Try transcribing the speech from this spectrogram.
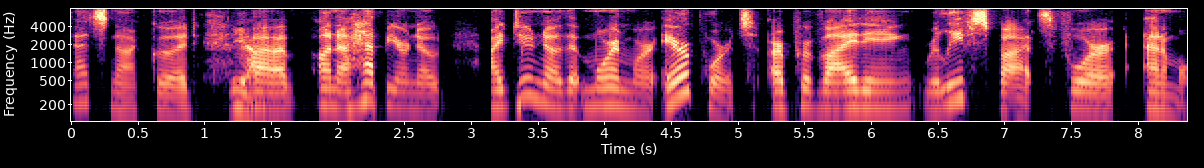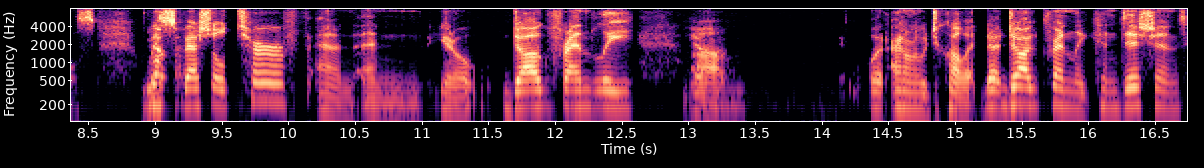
That's not good. Yeah. Uh, on a happier note I do know that more and more airports are providing relief spots for animals with Yeah. special turf and and you know dog friendly yeah. um, what I don't know what you call it, dog friendly conditions,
